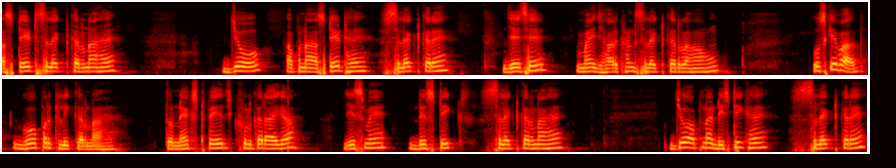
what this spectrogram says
स्टेट सेलेक्ट करना है। जो अपना स्टेट है सेलेक्ट करें। जैसे मैं झारखंड सेलेक्ट कर रहा हूँ। उसके बाद गो पर क्लिक करना है। तो नेक्स्ट पेज खुल कर आएगा, जिसमें डिस्ट्रिक्ट सेलेक्ट करना है। जो अपना डिस्ट्रिक्ट है सेलेक्ट करें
